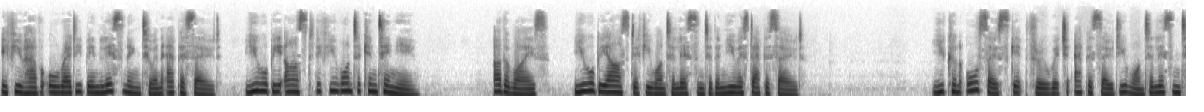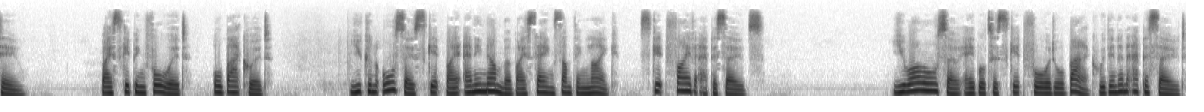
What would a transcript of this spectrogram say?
If you have already been listening to an episode, you will be asked if you want to continue. Otherwise, you will be asked if you want to listen to the newest episode. You can also skip through which episode you want to listen to by skipping forward or backward. You can also skip by any number by saying something like, skip 5 episodes. You are also able to skip forward or back within an episode.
